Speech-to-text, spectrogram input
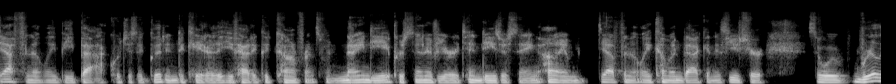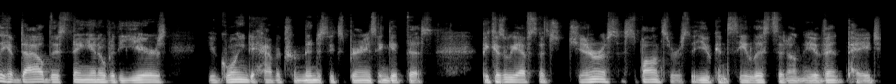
definitely be back, which is a good indicator that you've had a good conference when 98% of your attendees are saying, I am definitely coming back in the future. So we really have dialed this thing in over the years. You're going to have a tremendous experience. And get this, because we have such generous sponsors that you can see listed on the event page,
